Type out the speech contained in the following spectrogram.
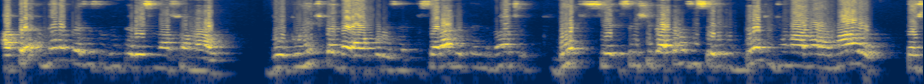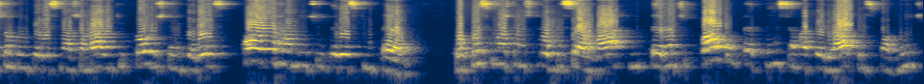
A mera presença do interesse nacional do, do ente federal, por exemplo, será determinante dentro, se, se estiver apenas inserido dentro de uma normal questão do interesse nacional, em que todos têm interesse, qual é realmente o interesse que impera? Eu penso que nós temos que observar perante qual competência material, principalmente,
